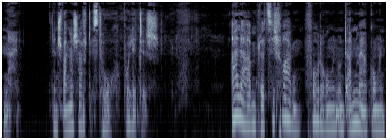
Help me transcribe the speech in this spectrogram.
Nein, denn Schwangerschaft ist hochpolitisch. Alle haben plötzlich Fragen, Forderungen und Anmerkungen.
